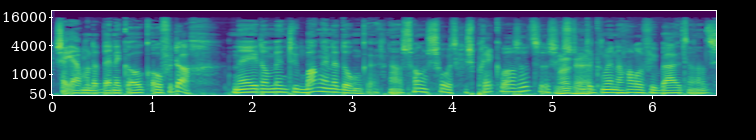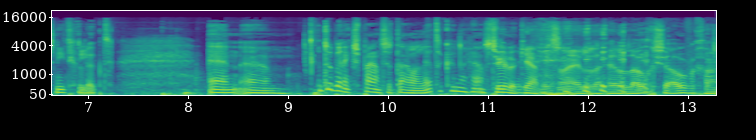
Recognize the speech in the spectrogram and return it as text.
Ik zei, ja, maar dat ben ik ook overdag. Nee, dan bent u bang in het donker. Nou, zo'n soort gesprek was het. Dus okay. stond ik met een half uur buiten en dat is niet gelukt. En um, En toen ben ik Spaanse taal en letterkunde gaan studeren. Tuurlijk, ja, dat is een hele, hele logische overgang.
